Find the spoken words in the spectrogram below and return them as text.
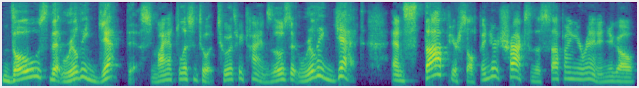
Those that really get this you might have to listen to it two or three times those that really get and stop yourself in your tracks of the suffering you're in and you go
